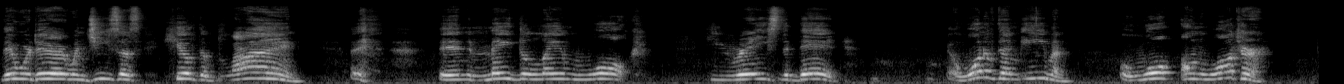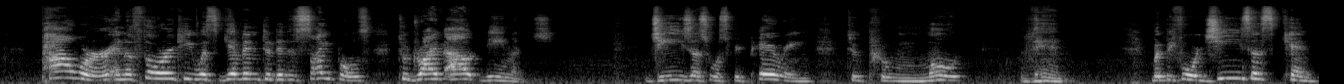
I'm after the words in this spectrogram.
They were there when Jesus healed the blind and made the lame walk. He raised the dead. One of them even walked on water. Power and authority was given to the disciples to drive out demons. Jesus was preparing to promote them. But before Jesus can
